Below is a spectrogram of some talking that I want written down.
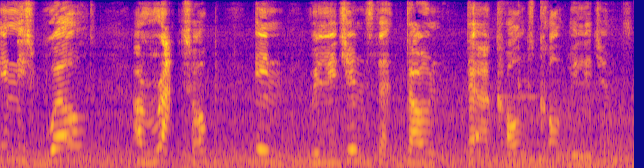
in this world, are wrapped up in religions that don't that are cult cult religions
